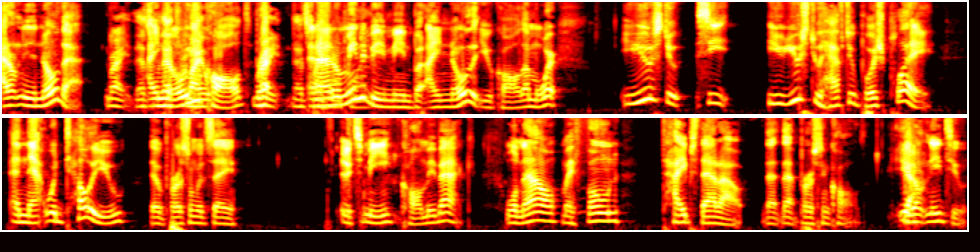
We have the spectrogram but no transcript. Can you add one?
I don't need to know that. Right. That's I that's know my- you called. Right. That's and I don't mean to be mean, but I know that you called. I'm aware. You used to see. You used to have to push play, and that would tell you that a person would say, "It's me. Call me back." Well, now my phone types that out. That that person called. Yeah. You don't need to.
